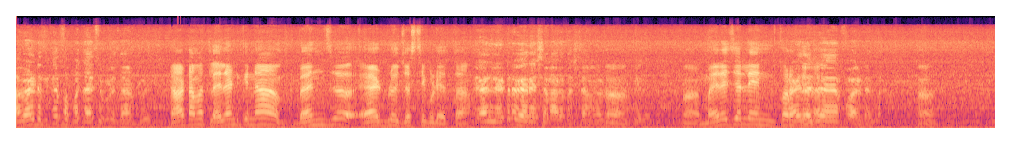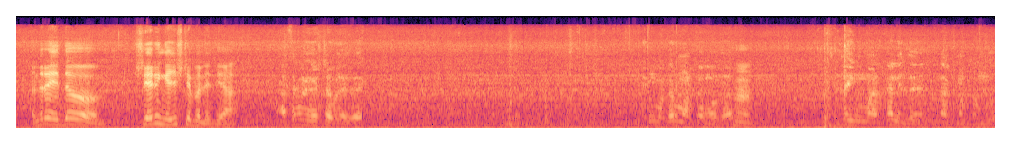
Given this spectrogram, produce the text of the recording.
ಅವೆರಡದಕ್ಕೆ ಸ್ವಲ್ಪ ಜಾಸ್ತಿ ಬಿಡುತ್ತೆ ಎರಡು ಟಾಟಾ ಮತ್ತು ಲೈಲ್ಯಾಂಡ್ಗಿನ್ನ ಬೆಂಜ್ ಎರಡು ಬ್ಲೂ ಜಾಸ್ತಿ ಕುಡಿಯುತ್ತಾ? ಎರಡು ಲೀಟರ್ ವೇರಿಯೇಷನ್ ಆಗುತ್ತೆ ಅಷ್ಟೇ ಅವೆರಡು ಹಾಂ. ಮೈಲೇಜಲ್ಲಿ ಏನು ಫರಕ್ ಇಲ್ಲ? ಫಾಲ್ಟ್ ಇಲ್ಲ. ಹಾಂ. ಅಂದರೆ ಇದು ಶೇರಿಂಗ್ ಎಜಿಸ್ಟೇಬಲ್ ಇದೆಯಾ? ಸೈಡ್ ಎಷ್ಟು ಇದೆ. ಹಿಂಗೆ ಮಗರ್ ಮಾಡ್ಕೊಬೋದು. ಹಾಂ. ಇಲ್ಲ ಹಿಂಗೆ ಮಾಡ್ಕೊಂಡು ಇಲ್ಲ ಲಾಕ್ ಮಾಡ್ಕೊಬೋದು.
